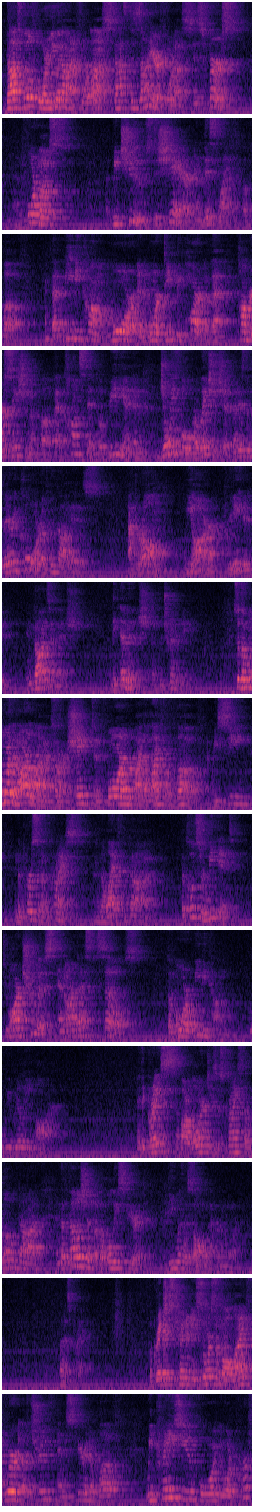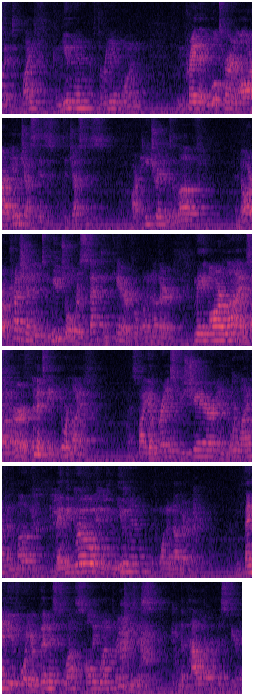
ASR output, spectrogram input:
God's will for you and I, for us, God's desire for us is first and foremost that we choose to share in this life of love. That we become more and more deeply part of that conversation of love, that constant, obedient, and joyful relationship that is the very core of who God is. After all, we are created in God's image, the image of the Trinity. So the more that our lives are shaped and formed by the life of love that we see in the person of Christ and in the life of God, the closer we get to our truest and our best selves, the more we become we really are. May the grace of our Lord Jesus Christ, the love of God, and the fellowship of the Holy Spirit be with us all evermore. Let us pray. O gracious Trinity, source of all life, word of truth, and spirit of love, we praise you for your perfect life, communion of three in one. We pray that you will turn our injustice to justice, our hatred into love, and our oppression into mutual respect and care for one another. May our lives on earth imitate your life. As by your grace we share in your life and love, may we grow in communion with one another. We thank you for your goodness to us, Holy One, through Jesus, in the power of the Spirit.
